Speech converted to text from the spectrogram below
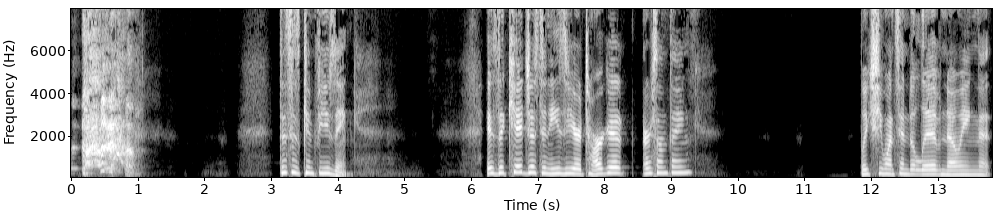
This is confusing. Is the kid just an easier target or something? Like she wants him to live knowing that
